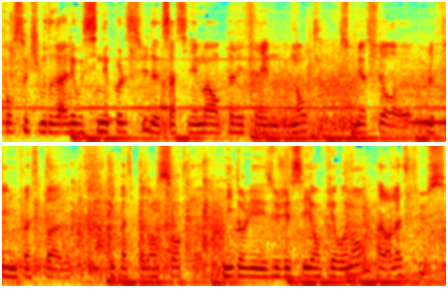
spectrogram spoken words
pour ceux qui voudraient aller au Cinépole Sud, c'est un cinéma en périphérie de Nantes, parce que bien sûr euh, le film passe pas, il passe pas dans le centre ni dans les UGC environnants. Alors l'astuce,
